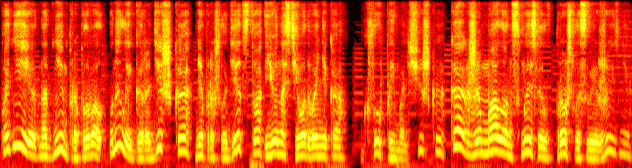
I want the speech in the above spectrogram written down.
Под ней над ним проплывал унылый городишко, где прошло детство и юность его двойника. Глупый мальчишка, как же мало он смыслил в прошлой своей жизни.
